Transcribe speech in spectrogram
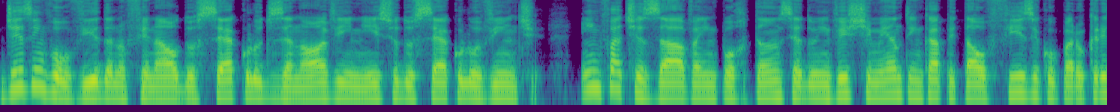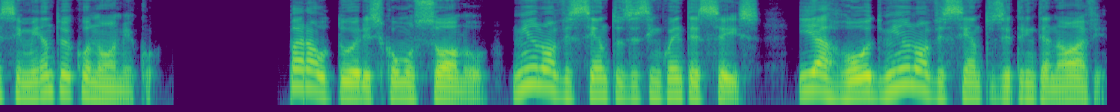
desenvolvida no final do século XIX e início do século XX, enfatizava a importância do investimento em capital físico para o crescimento econômico. Para autores como Solow, 1956, e Arroad, 1939,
